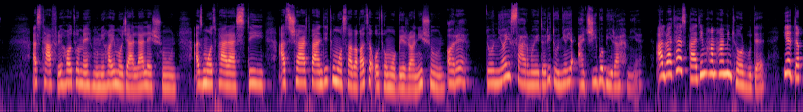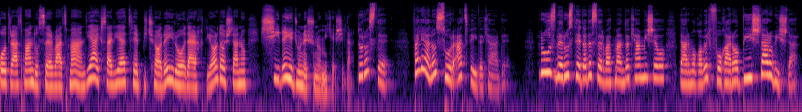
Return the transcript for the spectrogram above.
از تفریحات و مهمونی های مجللشون، از مدپرستی، از شرط بندی تو مسابقات اتومبیل رانیشون. آره، دنیای سرمایهداری دنیای عجیب و بیرحمیه. البته از قدیم هم همینطور بوده. یه عده قدرتمند و ثروتمند یه اکثریت بیچاره ای رو در اختیار داشتن و شیره جونشون رو میکشیدن. درسته، ولی الان سرعت پیدا کرده. روز به روز تعداد ثروتمندا کم میشه و در مقابل فقرا بیشتر و بیشتر.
